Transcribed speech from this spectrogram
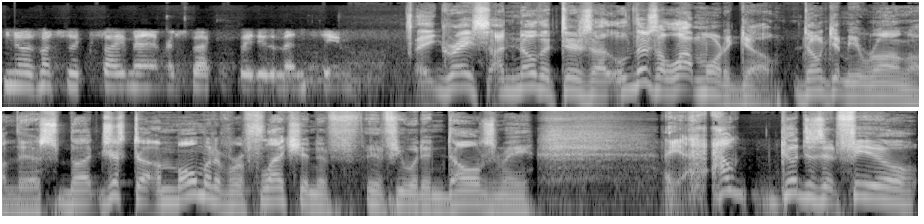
you know as much excitement and respect as they do the men's team. Hey, Grace, I know that there's a there's a lot more to go. Don't get me wrong on this, but just a, a moment of reflection, if if you would indulge me. How good does it feel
